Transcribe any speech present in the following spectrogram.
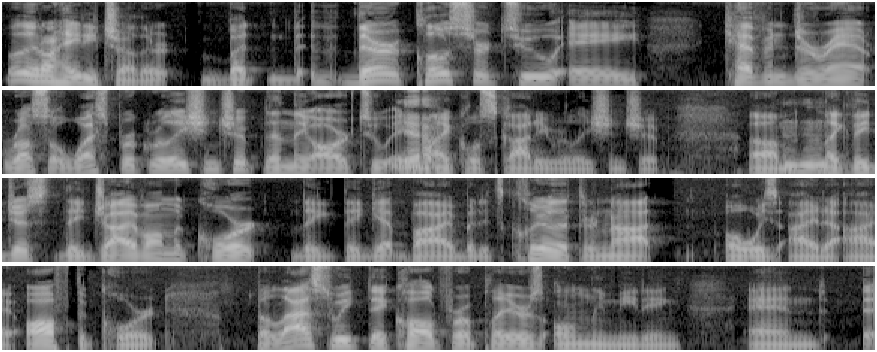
Well, they don't hate each other, but th- they're closer to a Kevin Durant Russell Westbrook relationship than they are to a Yeah. Michael Scottie relationship. Um, Mm-hmm. Like they just they jive on the court, they they get by, but it's clear that they're not always eye to eye off the court. But last week they called for a players only meeting, and uh,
